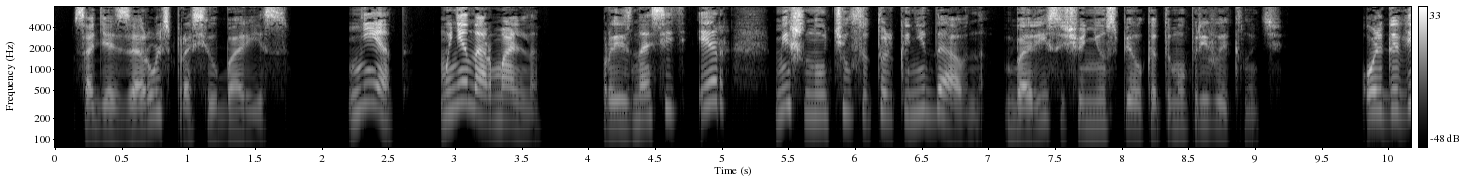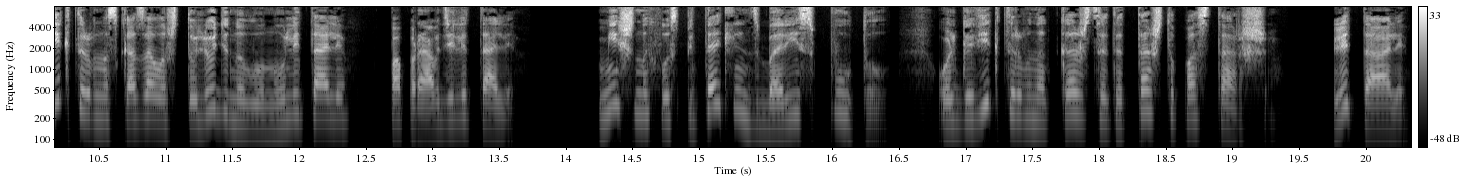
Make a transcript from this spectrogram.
— садясь за руль, спросил Борис. «Нет, мне нормально». Произносить «Р» Миша научился только недавно, Борис еще не успел к этому привыкнуть. Ольга Викторовна сказала, что люди на Луну летали, по правде летали. Мишиных воспитательниц Борис путал. Ольга Викторовна, кажется, это та, что постарше. Летали.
